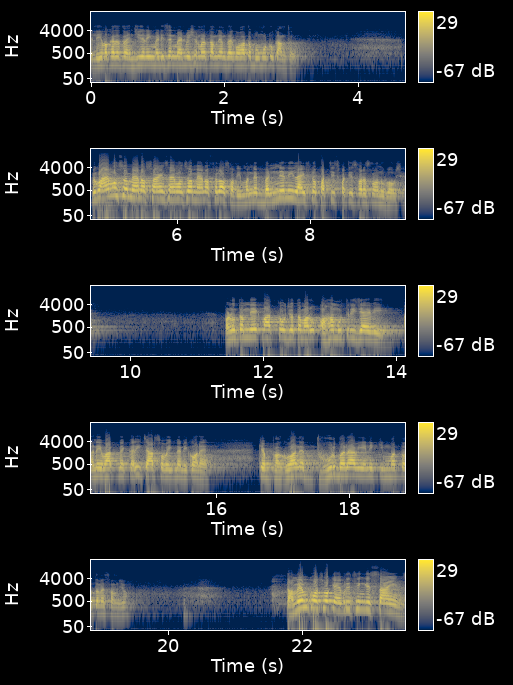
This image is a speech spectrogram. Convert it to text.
એટલે એ વખતે તો એન્જિનિયરિંગ મેડિસિનમાં એડમિશન મળે તમને એમ થાય હા તો બહુ મોટું કામ થયું. મેં કહું I am also man of science I am also man of philosophy મને બંનેની લાઈફનો પચીસ પચીસ વર્ષનો અનુભવ છે. પણ હું તમને એક વાત કહું, જો તમારું અહમ ઉતરી જાય એવી, અને એ વાત મેં કરી ચારસો વૈજ્ઞાનિકોને કે ભગવાને ધૂળ બનાવી એની કિંમત તો તમે સમજો. તમે એમ કહો છો કે એવરીથિંગ ઇઝ સાયન્સ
